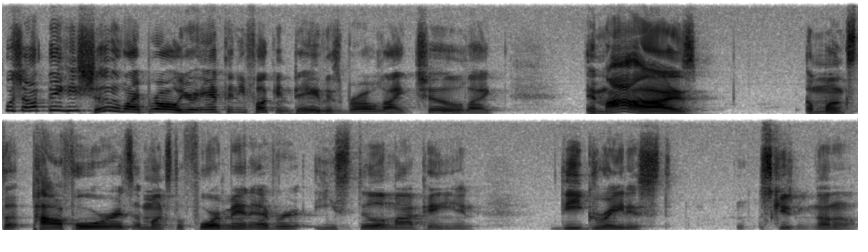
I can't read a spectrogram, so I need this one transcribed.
Which I think he should have. Like, bro, you're Anthony fucking Davis, bro. Like, chill. Like, in my eyes, amongst the power forwards, amongst the four men ever, he's still, in my opinion, the greatest. Excuse me. No, no, no.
